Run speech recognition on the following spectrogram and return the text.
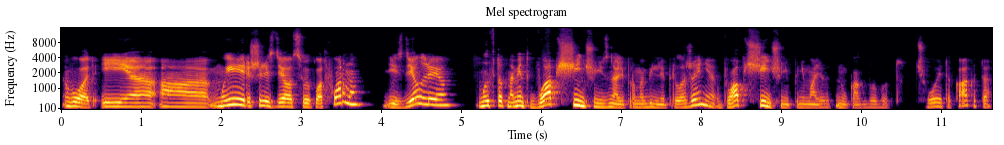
Вот, и мы решили сделать свою платформу, и сделали ее, мы в тот момент вообще ничего не знали про мобильные приложения, вообще ничего не понимали, ну, как бы вот, чего это, как это.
